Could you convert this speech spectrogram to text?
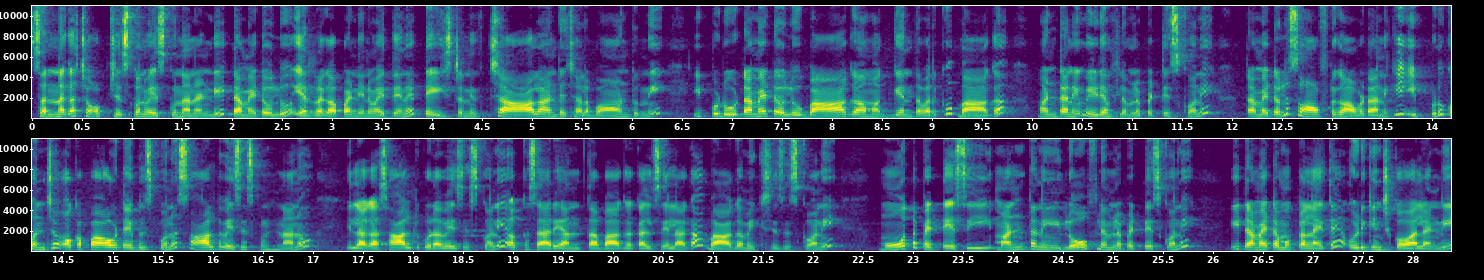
సన్నగా చాప్ చేసుకొని వేసుకున్నానండి. టమాటోలు ఎర్రగా పండినవైతేనే టేస్ట్ అనేది చాలా అంటే చాలా బాగుంటుంది. ఇప్పుడు టమాటోలు బాగా మగ్గేంత వరకు బాగా మంటని మీడియం ఫ్లేమ్లో పెట్టేసుకొని టమాటోలు సాఫ్ట్గా అవ్వడానికి ఇప్పుడు కొంచెం ఒక పావు టేబుల్ స్పూన్ సాల్ట్ వేసేసుకుంటున్నాను. ఇలాగా సాల్ట్ కూడా వేసేసుకొని ఒకసారి అంతా బాగా కలిసేలాగా బాగా మిక్స్ చేసేసుకొని మూత పెట్టేసి మంటని లో ఫ్లేమ్లో పెట్టేసుకొని ఈ టమాటా ముక్కలను అయితే ఉడికించుకోవాలండి.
